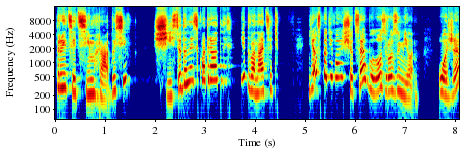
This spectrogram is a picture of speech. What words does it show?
37 градусів, 6 одиниць квадратних і 12. Я сподіваюся, що це було зрозумілим. Отже,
